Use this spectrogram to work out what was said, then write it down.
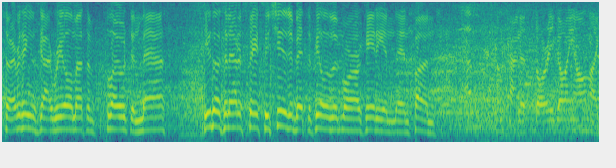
So everything has got real amounts of float and mass. Even though it's in outer space, we cheated a bit to feel a little bit more arcadey and, and fun. Kind of story going on? Like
